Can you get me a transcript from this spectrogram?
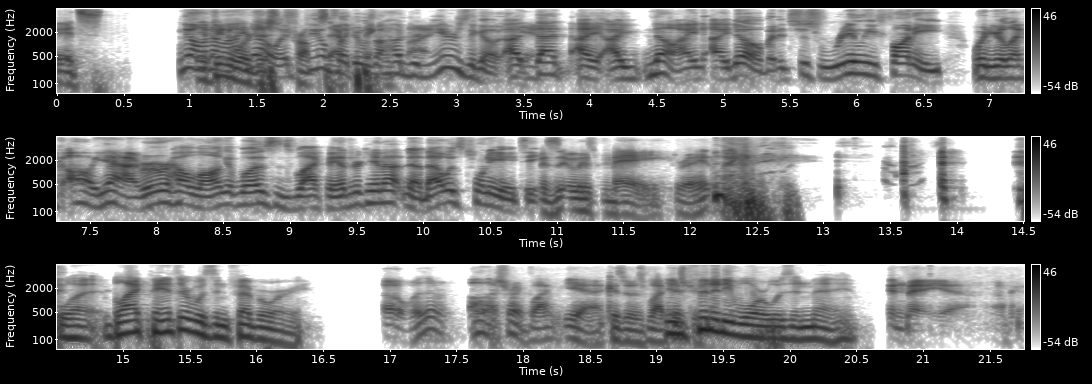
it's No, Infinity no, I know. just It trumps feels like it was everything hundred years ago. I, Yeah. That I, I no, I, I know, but it's just really funny when you're like, oh yeah, I remember how long it was since Black Panther came out. No, that was 2018. it was, it was May, right? Like, What? Black Panther was in February. oh, was it? Oh, that's right. Black, yeah, because it was Black History Infinity War was in May. in May. Yeah. Okay.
